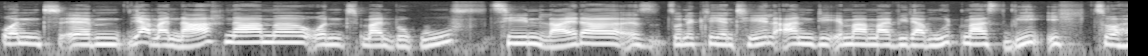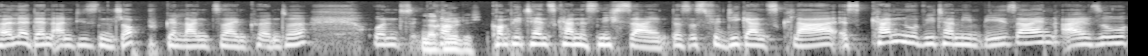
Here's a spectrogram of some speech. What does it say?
Und ähm, ja, mein Nachname und mein Beruf ziehen leider äh, so eine Klientel an, die immer mal wieder mutmaßt, wie ich zur Hölle denn an diesen Job gelangt sein könnte. Und Kom Natürlich. Kompetenz kann es nicht sein. Das ist für die ganz klar. Es kann nur Vitamin B sein. Also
